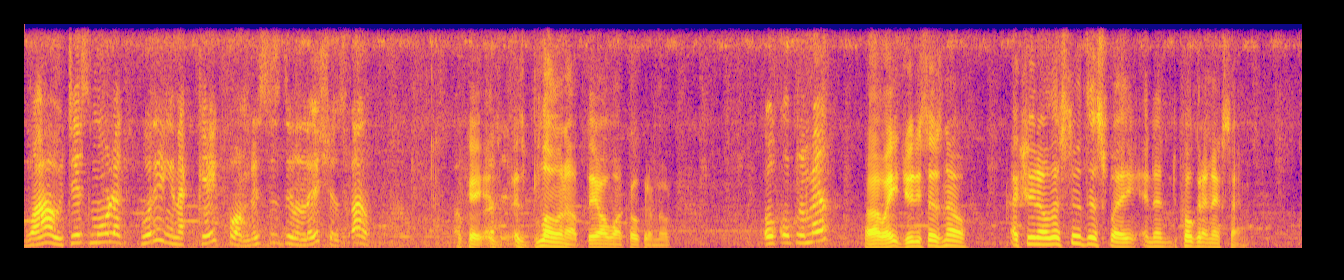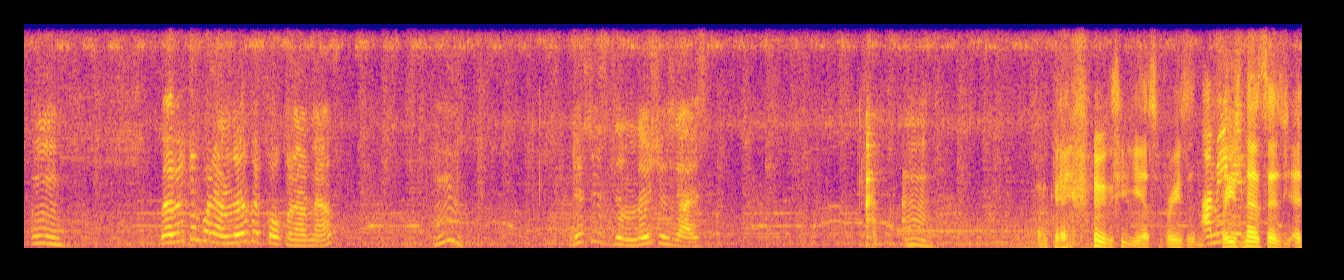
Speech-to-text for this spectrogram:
Wow, it tastes more like pudding in a cake form. This is delicious. Wow. Okay, it's, it's blowing up. They all want coconut milk. Oh, coconut milk? Uh, wait, Judy says no. Actually, no, let's do it this way and then coconut next time. Mmm. But we can put a little bit coconut milk. Mmm. This is delicious, guys. Mmm. Okay. yes, Friesen. I mean, Friesen says uh,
